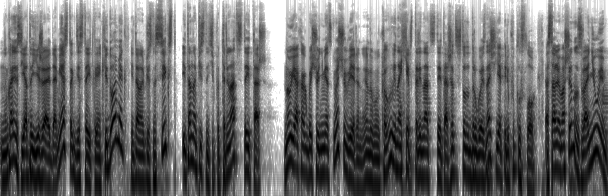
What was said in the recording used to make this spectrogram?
ну, наконец, я доезжаю до места, где стоит некий домик, и там написано Six, и там написано, типа, 13 этаж. Ну, я как бы еще немецким очень уверен. Я думаю, какой нахер 13 этаж? Это что-то другое. Значит, я перепутал слово. Оставляю машину, звоню им.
